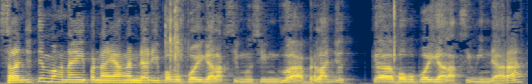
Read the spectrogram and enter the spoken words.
Selanjutnya mengenai penayangan dari Bobo Boy Galaxy musim 2 Berlanjut ke Bobo Boy Galaxy Windara.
